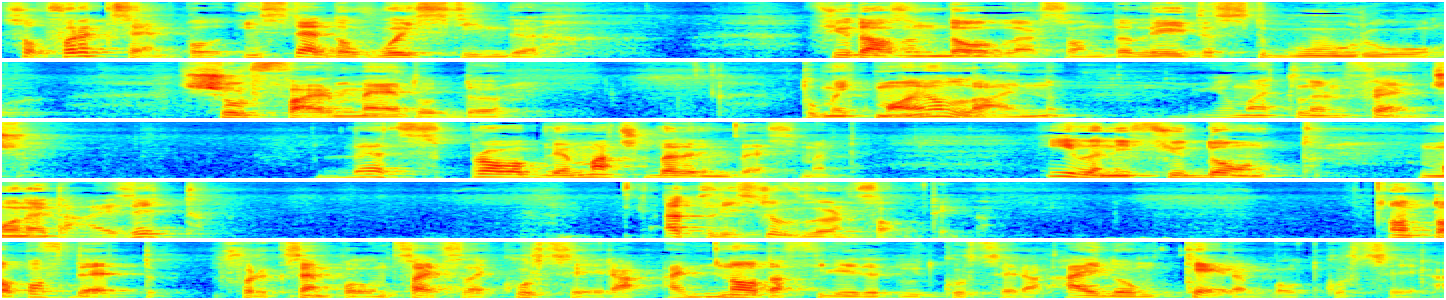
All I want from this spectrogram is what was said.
So, for example, instead of wasting a few thousand dollars on the latest guru surefire method to make money online, you might learn French. That's probably a much better investment even if you don't monetize it, at least you've learned something. On top of that, for example, on sites like Coursera, I'm not affiliated with Coursera, I don't care about Coursera,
